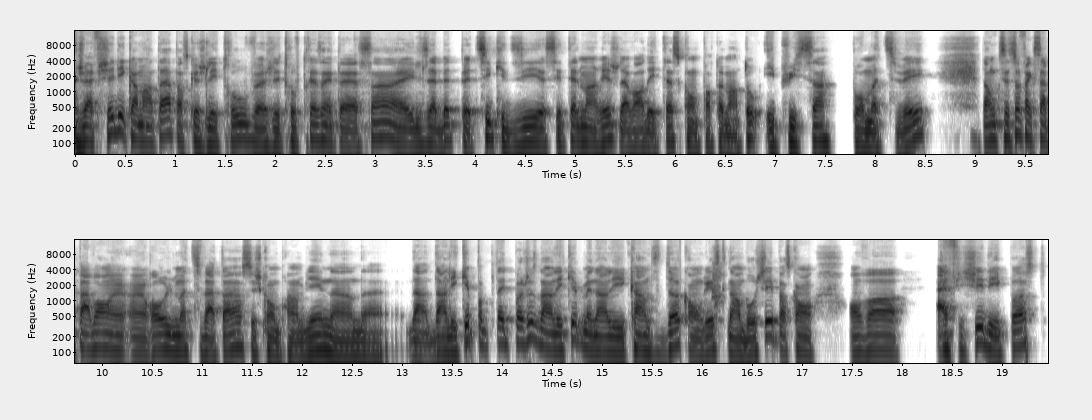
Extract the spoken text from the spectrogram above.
je vais afficher des commentaires parce que je les trouve, je les trouve très intéressants. Elisabeth Petit qui dit c'est tellement riche d'avoir des tests comportementaux et puissants pour motiver. Donc, c'est ça, fait que ça peut avoir un, rôle motivateur, si je comprends bien, dans, dans, dans l'équipe. Peut-être pas juste dans l'équipe, mais dans les candidats qu'on risque d'embaucher parce qu'on on va afficher des postes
